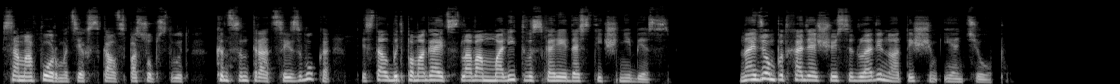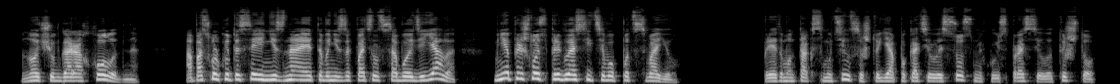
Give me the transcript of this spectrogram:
Сама форма тех скал способствует концентрации звука и, стал быть, помогает словам молитвы скорее достичь небес. Найдем подходящую седловину, отыщем и Антиопу. Ночью в горах холодно, а поскольку Тесей, не зная этого, не захватил с собой одеяло, мне пришлось пригласить его под свое. При этом он так смутился, что я покатилась со смеху и спросила, «Ты что,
